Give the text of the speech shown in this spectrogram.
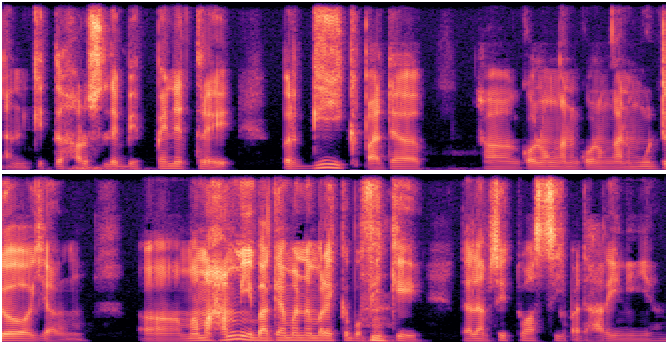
dan kita harus lebih penetrate pergi kepada uh, golongan-golongan muda yang uh, memahami bagaimana mereka berfikir hmm. dalam situasi pada hari ini yang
